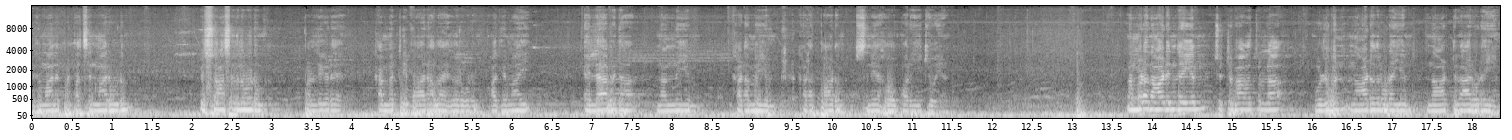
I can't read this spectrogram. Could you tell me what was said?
ബഹുമാനപ്പെട്ട അച്ഛന്മാരോടും വിശ്വാസികളോടും പള്ളിയുടെ കമ്മിറ്റി ഭാരവാഹികളോടും ആദ്യമായി എല്ലാവിധ നന്ദിയും കടമയും കടപ്പാടും സ്നേഹവും അറിയിക്കുകയാണ്. നമ്മുടെ നാടിന്റെയും ചുറ്റുഭാഗത്തുള്ള മുഴുവൻ നാടുകളുടെയും നാട്ടുകാരുടെയും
